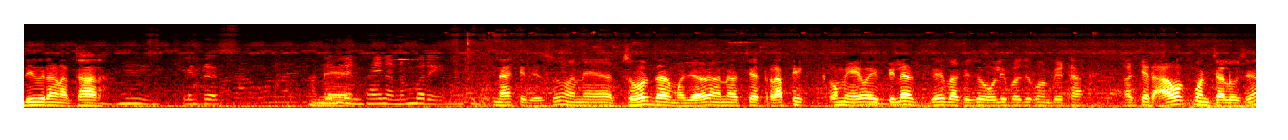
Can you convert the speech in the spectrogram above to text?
દીવરાણા ધાર. એડ્રેસ અને ભાઈના નંબર એ નાખી દઈશું અને જોરદાર મજા આવે અને અત્યારે ટ્રાફિક અમે એવા પેલા જ ગઈ બાકી જો ઓલી બાજુ પણ બેઠા. અત્યારે આવક પણ ચાલુ છે.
